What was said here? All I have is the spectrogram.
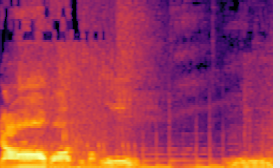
야, 와, 대박. 오! 오!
